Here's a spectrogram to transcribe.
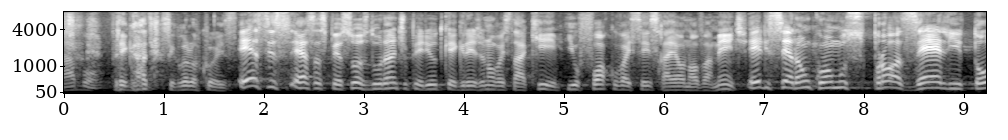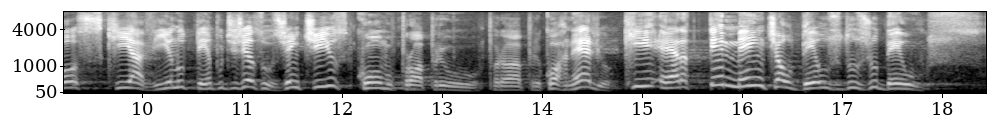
Ah, bom. Obrigado que você colocou isso. Esses, essas pessoas, durante o período que a igreja não vai estar aqui, e o foco vai ser Israel novamente, eles serão como os prosélitos que havia no tempo de Jesus. Gentios, como o próprio, próprio Cornélio, que era temente ao Deus dos judeus.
